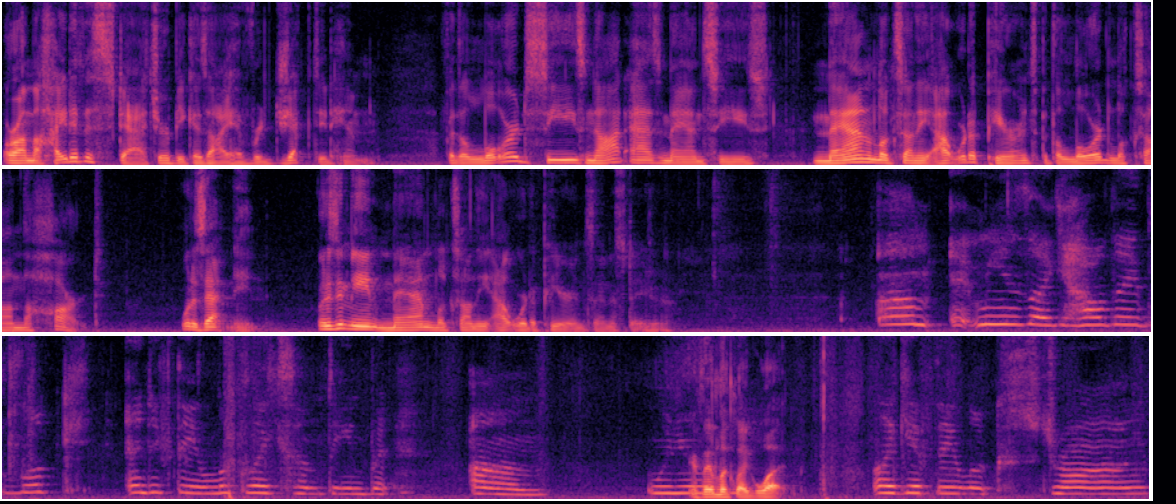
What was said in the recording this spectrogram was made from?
or on the height of his stature, because I have rejected him. For the Lord sees not as man sees. Man looks on the outward appearance, but the Lord looks on the heart. What does that mean? What does it mean, man looks on the outward appearance, Anastasia? Um, it means like how they look and if they look like something, but um, when you're If they look like what? like if they look strong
